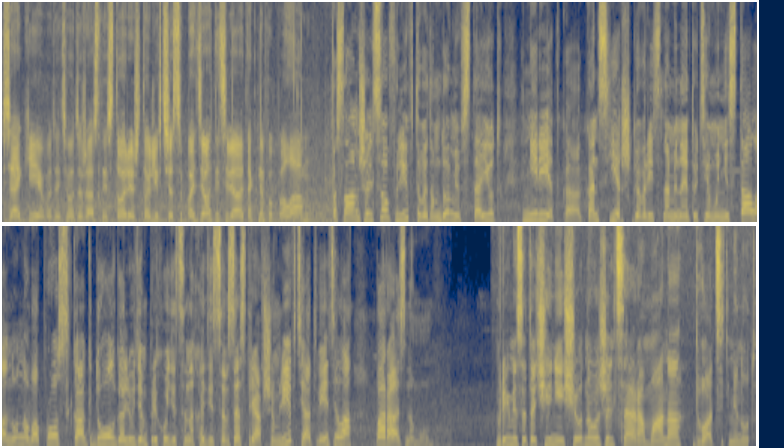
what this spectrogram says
всякие вот эти вот ужасные истории, что лифт сейчас упадет и тебя вот так напополам. По словам жильцов, лифты в этом доме встают нередко. Консьерж говорить с нами на эту тему не стала, но на вопрос, как долго людям приходится находиться в застрявшем лифте, ответила по-разному. Время заточения еще одного жильца Романа – 20 минут.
